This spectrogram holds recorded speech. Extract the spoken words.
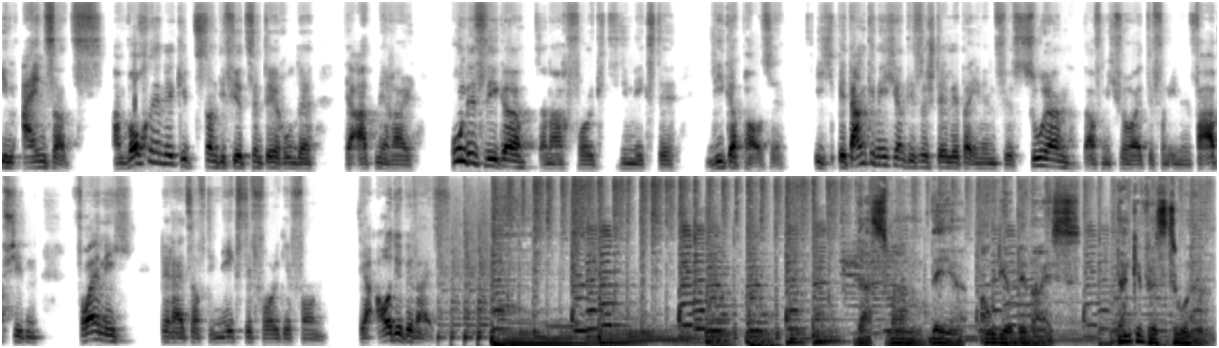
im Einsatz. Am Wochenende gibt's dann die 14. Runde der Admiral Bundesliga. Danach folgt die nächste Ligapause. Ich bedanke mich an dieser Stelle bei Ihnen fürs Zuhören, darf mich für heute von Ihnen verabschieden, freue mich bereits auf die nächste Folge von Der Audiobeweis. Das war der Audiobeweis. Danke fürs Zuhören.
